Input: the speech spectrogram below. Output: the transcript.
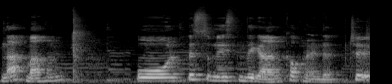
Nachmachen und bis zum nächsten veganen Kochenende. Tschüss!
